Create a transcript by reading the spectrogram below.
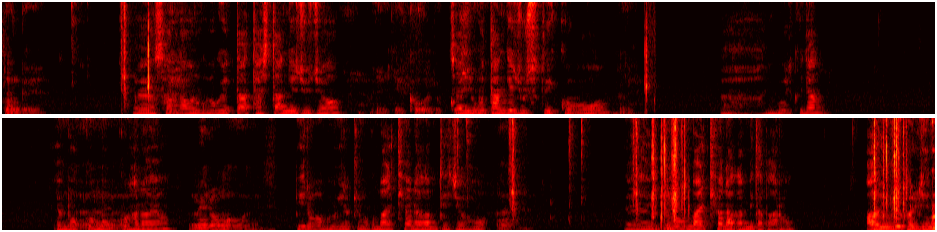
당겨 예, 상 나오는 거 보고 따, 다시 당겨주죠. 그거 넣고 자, 이거 당겨줄 수도 있고, 아, 이걸 그냥 예, 먹고 먹고 하나요? 밀어 먹어요. 밀어 먹으면 이렇게 먹고 말 튀어나가면 되죠. 예. 예, 이렇게 먹으면 말 튀어나갑니다, 바로. 아, 여기 걸리네.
